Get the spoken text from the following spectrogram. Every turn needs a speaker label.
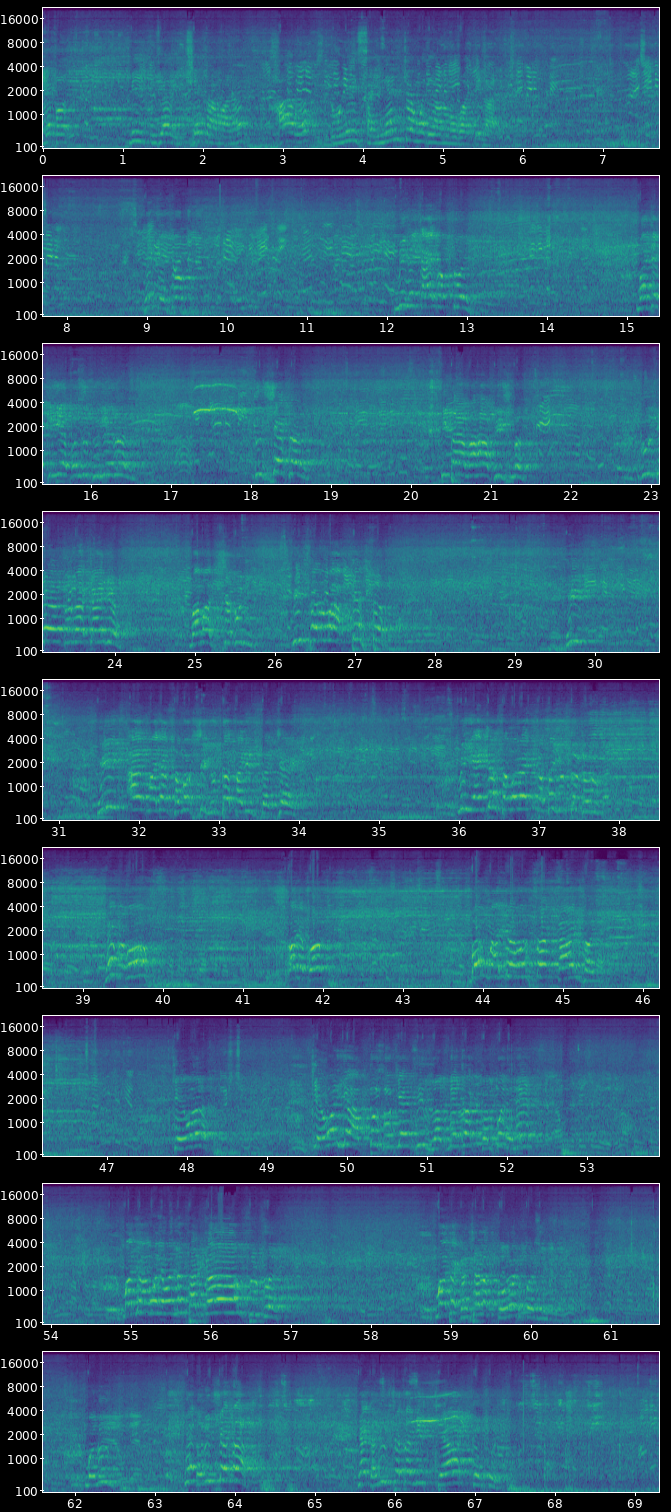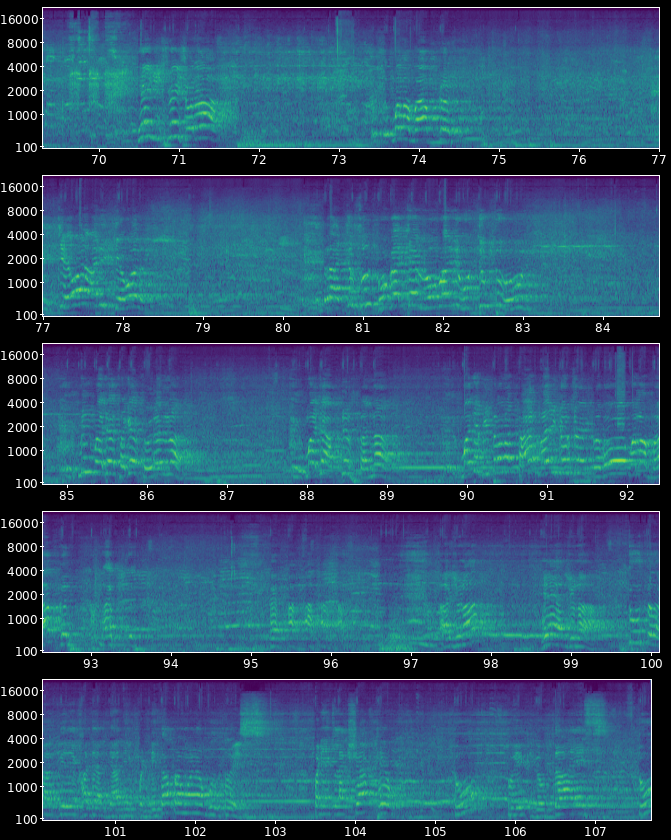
Speaker 1: हे बघ मी तुझ्या इच्छेप्रमाणे हा रथ दोन्ही सैन्यांच्या मध्ये आणून उभा केला आहे.
Speaker 2: मी हे काय बघतोय? माझे प्रिय बंधू दुर्योधन दुःशासन पिता महाभीष्म गुरुदेव द्रोणाचार्य मामा शकुनी ही सर्व अत्यंत ही ही आज माझ्या समक्ष युद्धासाठी सज्ज आहे. मी यांच्या समोर कसं युद्ध करू? हे बाबा! अरे बघ! बघ माझी अवस्था काय झाली? केवळ केवळ या आप्तसोक्यांशी लढण्याच्या कल्पनेने माझ्या अवयवांना सरकार सुटलं माझ्या घशाला कोरड पडली. म्हणून या धनुष्याचा या धनुष्याचा मी त्याग करतोय. हे विश्वेश्वरा मला माफ कर. केवळ आणि केवळ राज्यसून भोगाच्या लोभाने उद्युक्त होऊन मी माझ्या सगळ्या सोयऱ्यांना माझ्या अभ्यस्थांना माझ्या मित्रांना ठार नाही
Speaker 1: ना तू तर अगदी एखाद्या ज्ञानी पंडिताप्रमाणे बोलतोयस. पण एक लक्षात ठेव तू तू एक योद्धा आहेस. तू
